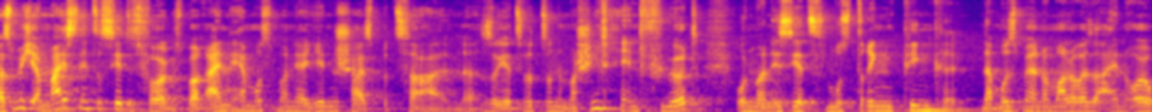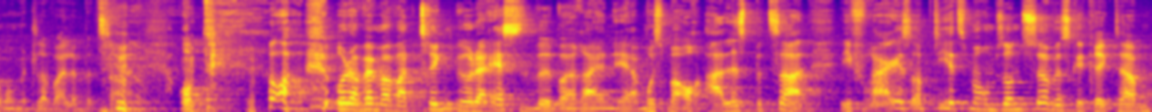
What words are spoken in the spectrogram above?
was mich am meisten interessiert, ist folgendes. Bei Ryanair muss man ja jeden Scheiß bezahlen. Ne? So, jetzt wird so eine Maschine entführt und man ist jetzt, muss dringend pinkeln. Da muss man ja normalerweise einen Euro mittlerweile bezahlen. Ob, oder wenn man was trinken oder essen will bei Ryanair, muss man auch alles bezahlen. Die Frage ist, ob die jetzt mal umsonst Service gekriegt haben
